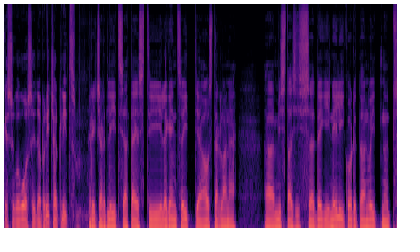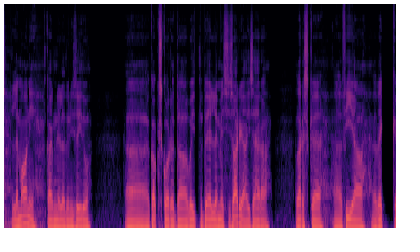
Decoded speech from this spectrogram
kes sinuga koos sõidab, Richard Leeds. Richard Leeds, jah, täiesti legendsõitja, austerlane. Äh, mis ta siis tegi, neli korda on võitnud Le Mani kahekümne nelja tunni sõidu. Äh, kaks korda võitnud LMS-i sarja ise ära. värske äh, FIA VEC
